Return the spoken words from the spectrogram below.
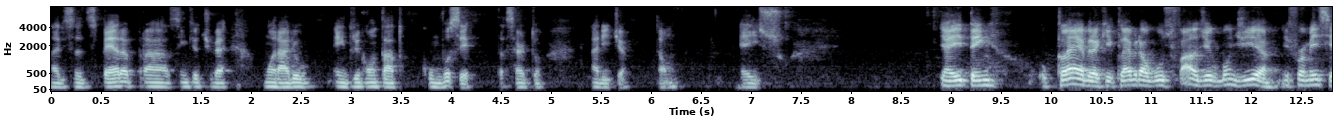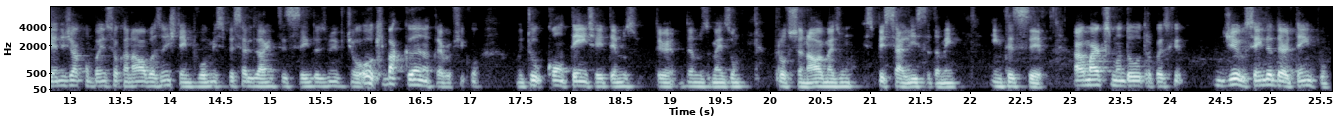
na lista de espera para assim que eu tiver um horário, entro em contato com você, tá certo, Aridia? Então, é isso. E aí tem o Kleber aqui, Kleber Augusto, fala, Diego, bom dia. Me formei esse ano e já acompanho seu canal há bastante tempo. Vou me especializar em TCC em 2021. Oh, que bacana, Kleber. Fico muito contente aí. Temos, ter, temos mais um profissional e mais um especialista também em TCC. Aí o Marcos mandou outra coisa que, Diego, se ainda der tempo,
